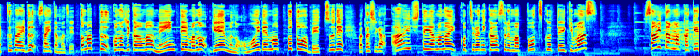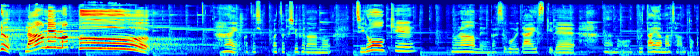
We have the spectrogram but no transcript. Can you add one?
ックファイブ埼玉 Z マップ。この時間はメインテーマのゲームの思い出マップとは別で私が愛してやまないこちらに関するマップを作っていきます。埼玉×ラーメンマップ。はい私私普段あの二郎系のラーメンがすごい大好きであの豚山さんとか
